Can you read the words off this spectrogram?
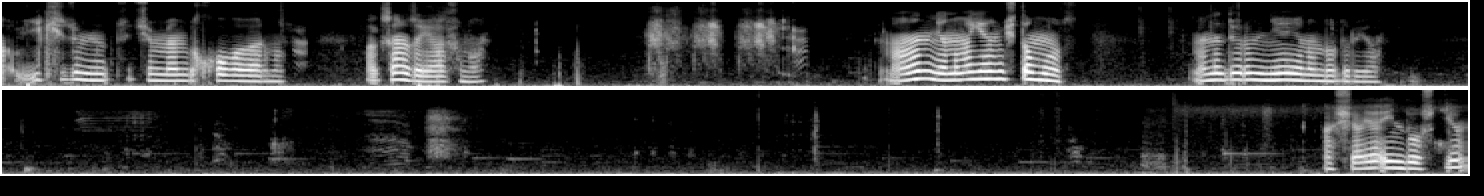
Abi iki zümrüt için ben bir kova vermem. Baksanıza ya şuna. Lan yanıma gelmiş domuz. Ben de diyorum niye yanımda duruyor. Aşağıya in dostum.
